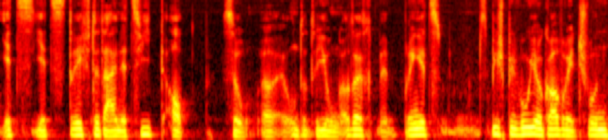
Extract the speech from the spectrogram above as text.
jetzt, jetzt driftet eine Zeit ab, so, äh, unter den Jungen. Oder ich bringe jetzt das Beispiel Vujo Gavric, der ein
